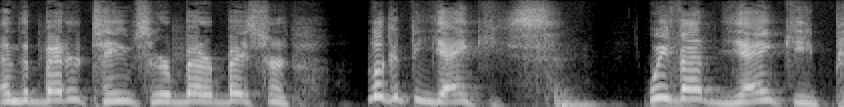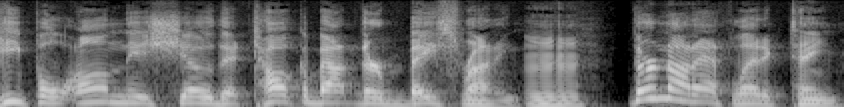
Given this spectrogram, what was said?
And the better teams who are better base runners. Look at the Yankees. We've had Yankee people on this show that talk about their base running. They're not athletic team,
